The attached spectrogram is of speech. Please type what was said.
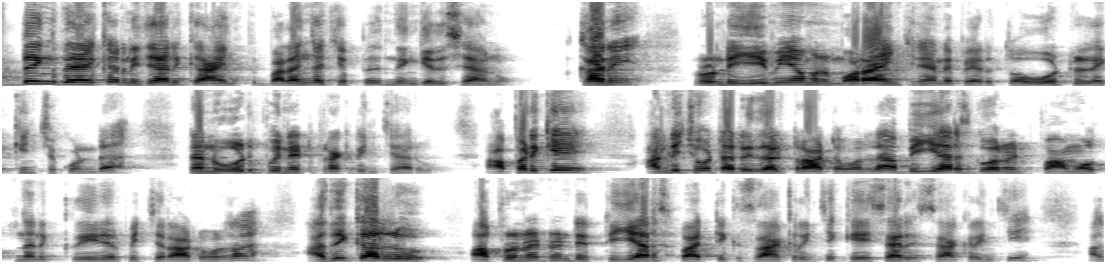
అద్దంకి దయాకర్ నిజానికి ఆయన బలంగా చెప్పేది నేను గెలిచాను. కానీ రెండు ఈవీఎంలు మొరాయించిన అనే పేరుతో ఓట్లు లెక్కించకుండా నన్ను ఓడిపోయినట్టు ప్రకటించారు. అప్పటికే అన్ని చోట్ల రిజల్ట్ రావటం వల్ల బీఆర్ఎస్ గవర్నమెంట్ ఫామ్ అవుతుందని క్లియర్ పిక్చర్ రావటం వల్ల అధికారులు అప్పుడు ఉన్నటువంటి టీఆర్ఎస్ పార్టీకి సహకరించి కేసీఆర్కి సహకరించి ఆ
